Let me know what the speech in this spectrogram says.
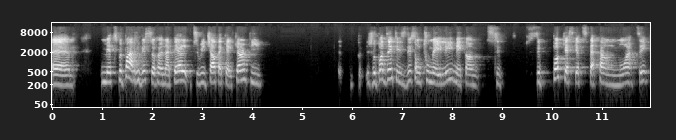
Euh, mais tu ne peux pas arriver sur un appel, tu reach out à quelqu'un, puis je ne veux pas dire que tes idées sont tout mêlées, mais comme c'est pas qu'est-ce que tu t'attends de moi, tu sais.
